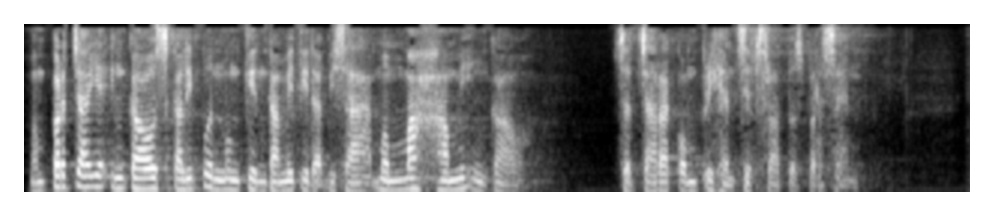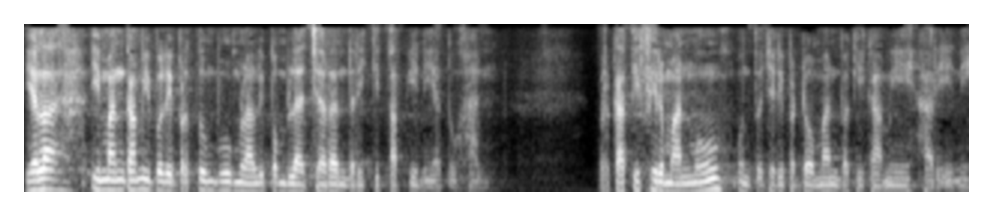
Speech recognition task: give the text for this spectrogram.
Mempercayai engkau sekalipun mungkin kami tidak bisa memahami engkau secara komprehensif 100%. Ialah iman kami boleh bertumbuh melalui pembelajaran dari kitab ini ya Tuhan. Berkati firman-Mu untuk jadi pedoman bagi kami hari ini.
